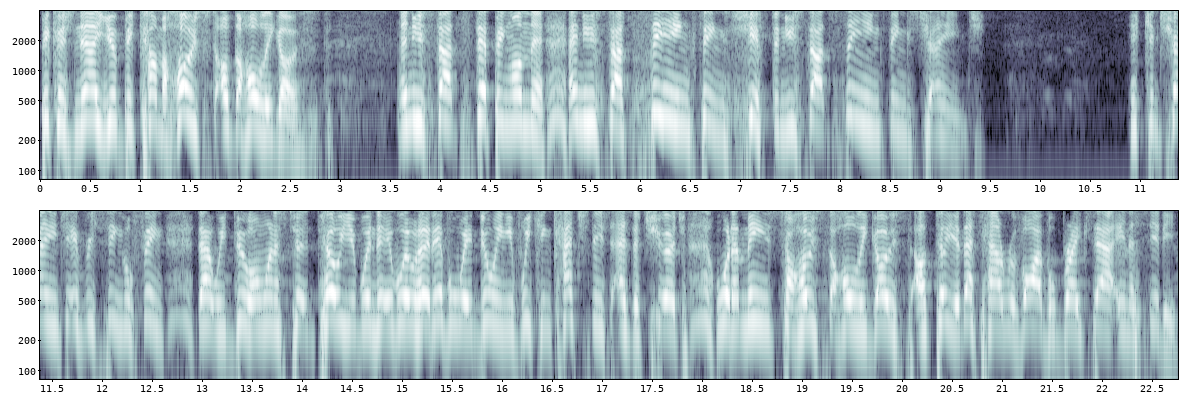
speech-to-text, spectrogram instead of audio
because now you've become a host of the Holy Ghost. And you start stepping on there and you start seeing things shift and you start seeing things change. It can change every single thing that we do. I want us to tell you, when, whatever we're doing, if we can catch this as a church, what it means to host the Holy Ghost, I'll tell you, that's how revival breaks out in a city.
